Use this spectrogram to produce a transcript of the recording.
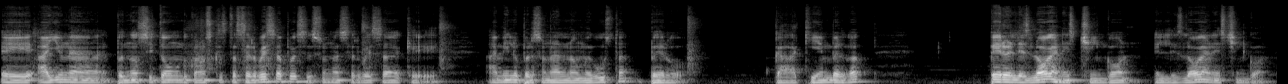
Eh, hay una, pues no sé si todo el mundo conozca esta cerveza, pues es una cerveza que a mí en lo personal no me gusta, pero cada quien, ¿verdad? Pero el eslogan es chingón, el eslogan es chingón.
